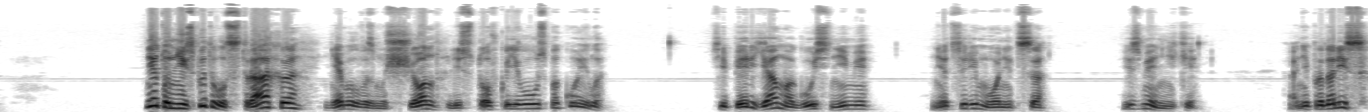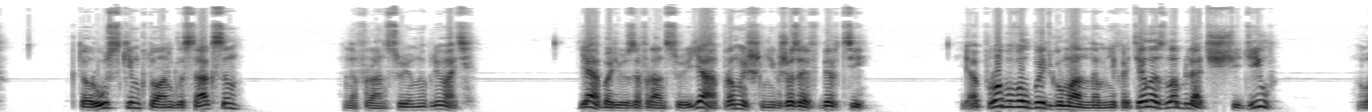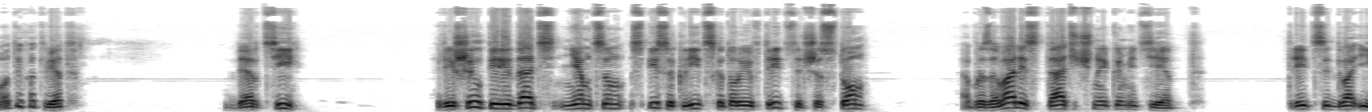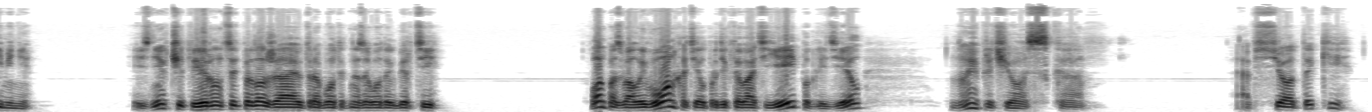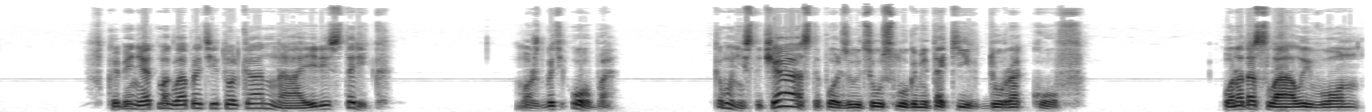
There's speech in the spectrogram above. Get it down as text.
Нет, он не испытывал страха, не был возмущен, листовка его успокоила. Теперь я могу с ними не церемониться. Изменники. Они продались. Кто русским, кто англосаксам. На Францию им наплевать. Я борюсь за Францию, я промышленник Жозеф Берти. Я пробовал быть гуманным, не хотел озлоблять, щадил. Вот их ответ. Берти решил передать немцам список лиц, которые в 36-м образовали стачечный комитет. 32 имени. Из них 14 продолжают работать на заводах Берти. Он позвал Ивон, хотел продиктовать ей, поглядел. Ну и прическа. А все-таки в кабинет могла пройти только она или старик. Может быть, оба. Коммунисты часто пользуются услугами таких дураков. Он отослал Ивон,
